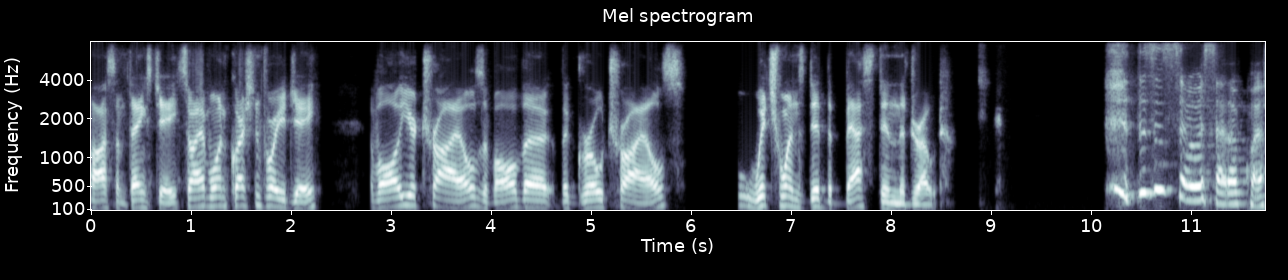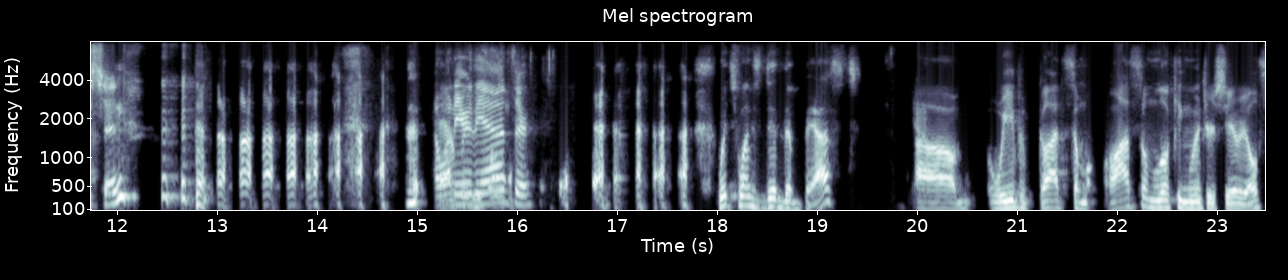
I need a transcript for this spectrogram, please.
Awesome. Thanks, Jay. So I have one question for you, Jay. Of all your trials, of all the the grow trials, which ones did the best in the drought? this is so a setup question. I want to hear the answer. Which ones did the best? Um, we've got some awesome looking winter cereals.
